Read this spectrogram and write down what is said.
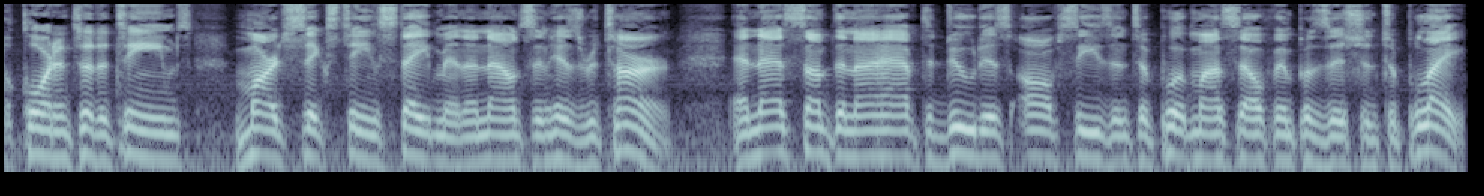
According to the team's March 16 statement announcing his return. And that's something I have to do this offseason to put myself in position to play.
